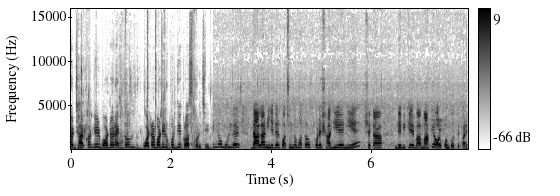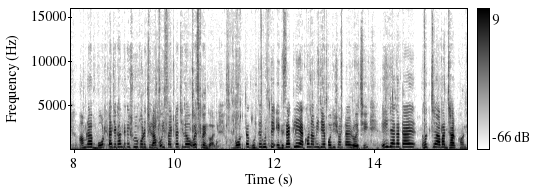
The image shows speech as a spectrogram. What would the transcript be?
আর ঝাড়খণ্ডের বর্ডার একদম ওয়াটার বডির উপর দিয়ে ক্রস করেছে। ভিন্ন মূল্যের ডালা নিজেদের পছন্দ মতো করে সাজিয়ে নিয়ে সেটা দেবীকে বা মাকে অর্পণ করতে পারে। আমরা বোটটা যেখান থেকে শুরু করেছিলাম, ওই সাইডটা ছিল ওয়েস্ট বেঙ্গল বোটটা ঘুরতে ঘুরতে এক্স্যাক্টলি এখন আমি যে পজিশনটায় রয়েছি, এই জায়গাটায় হচ্ছে আবার ঝাড়খণ্ড।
